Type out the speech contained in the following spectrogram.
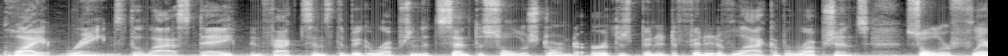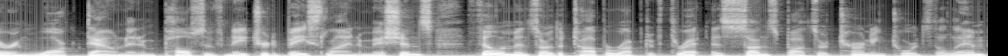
Quiet reigns the last day. In fact, since the big eruption that sent the solar storm to Earth, there's been a definitive lack of eruptions. Solar flaring walked down an impulsive nature to baseline emissions. Filaments are the top eruptive threat as sunspots are turning towards the limb,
